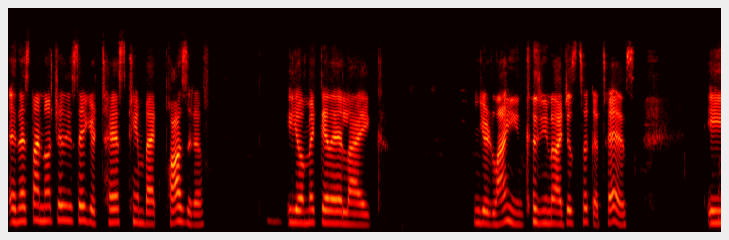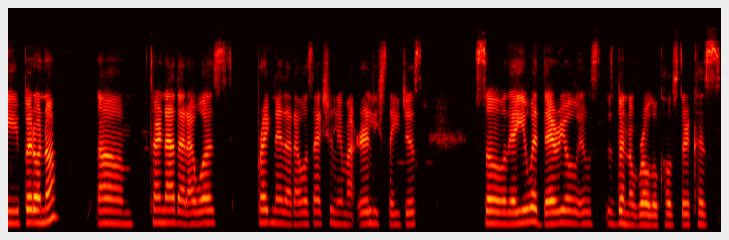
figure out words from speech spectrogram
en esta noche, dice, your test came back positive. Yo me quedé like, you're lying because you know I just took a test. Y pero no, um, turned out that I was pregnant, that I was actually in my early stages. So the you with Dario, it was it's been a roller coaster because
